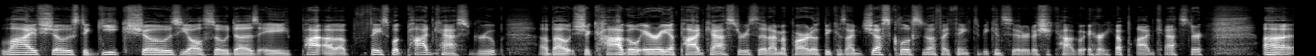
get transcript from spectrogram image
live shows to geek shows. He also does a, a, Facebook podcast group about Chicago area podcasters that I'm a part of because I'm just close enough, I think, to be considered a Chicago area podcaster. Uh,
